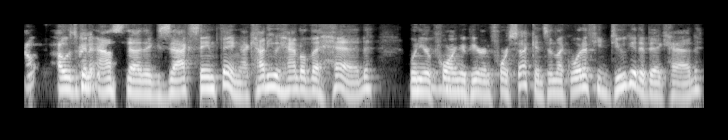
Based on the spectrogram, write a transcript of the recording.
whole? I was going to ask that exact same thing. Like, how do you handle the head when you're mm-hmm. pouring a beer in four seconds? And like, what if you do get a big head?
